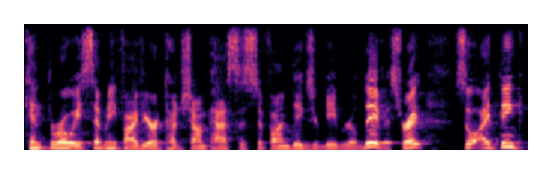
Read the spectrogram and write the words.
can throw a 75 yard touchdown pass to Stefon Diggs or Gabriel Davis, right? So I think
